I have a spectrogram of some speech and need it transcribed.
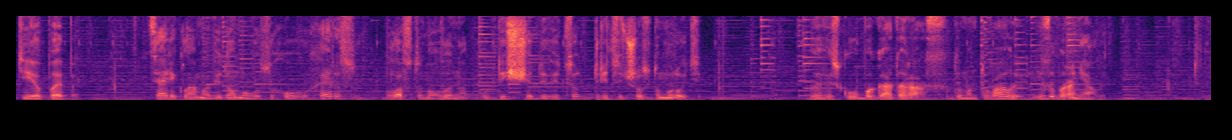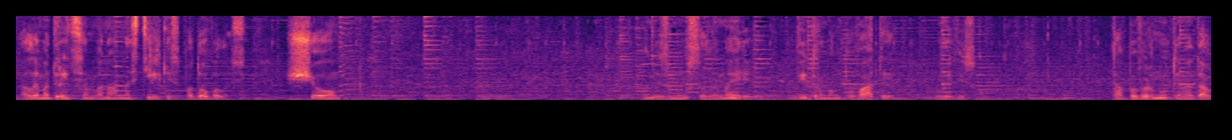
Тіо Пепе. Ця реклама відомого сухого Хересу була встановлена у 1936 році. Вивіску багато раз демонтували і забороняли. Але мадридцям вона настільки сподобалась, що вони змусили мерію відремонтувати вивіску та повернути на дах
